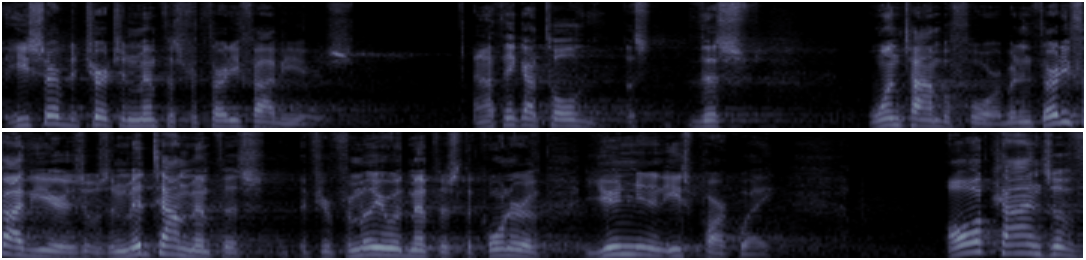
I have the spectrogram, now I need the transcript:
he served a church in Memphis for 35 years. And I think I told this one time before, but in 35 years, it was in Midtown Memphis. If you're familiar with Memphis, the corner of Union and East Parkway all kinds of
